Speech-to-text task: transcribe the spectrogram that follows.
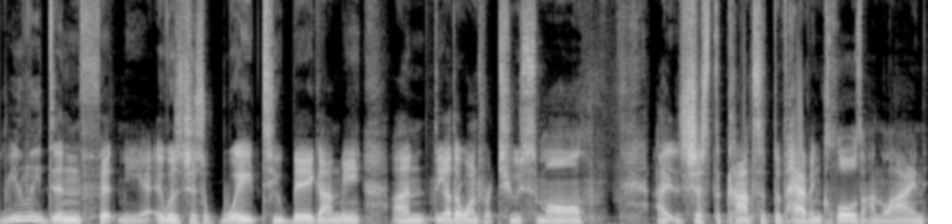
really didn't fit me. It was just way too big on me, and the other ones were too small. It's just the concept of having clothes online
